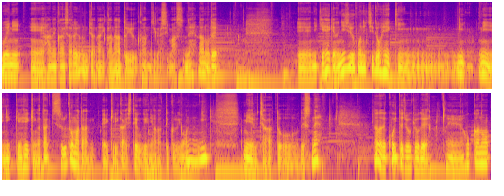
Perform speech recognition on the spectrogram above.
上に、えー跳ね返されるんじゃないかなという感じがしますね。なので、えー日経平均の25日移動平均にに日経平均がタッチするとまた、切り返して上に上がってくるように見えるチャートですね。なのでこういった状況で、えー他の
